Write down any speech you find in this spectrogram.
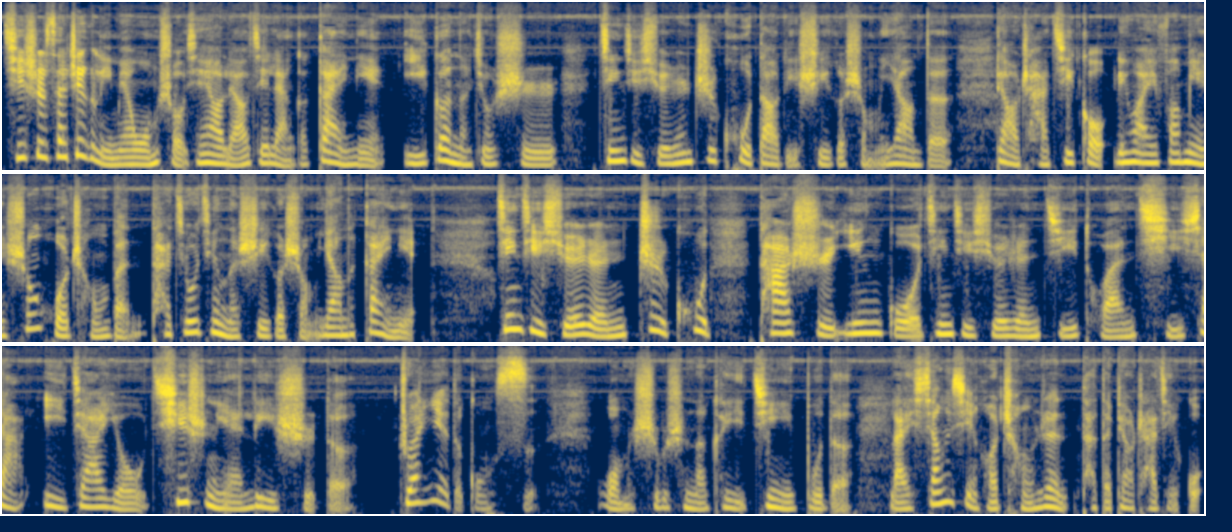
其实，在这个里面，我们首先要了解两个概念，一个呢就是《经济学人》智库到底是一个什么样的调查机构；另外一方面，生活成本它究竟呢是一个什么样的概念？《经济学人》智库它是英国经济学人集团旗下一家有七十年历史的。专业的公司，我们是不是呢？可以进一步的来相信和承认它的调查结果？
